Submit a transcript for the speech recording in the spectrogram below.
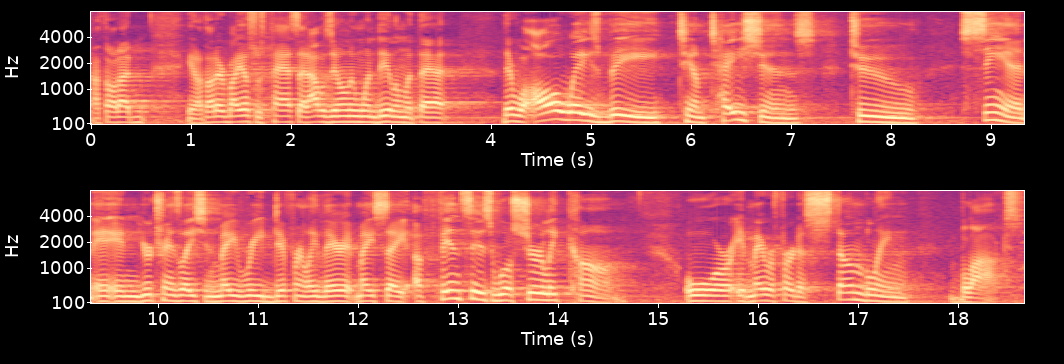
I thought I'd, you know, I thought everybody else was past that. I was the only one dealing with that there will always be temptations to sin, and your translation may read differently there. It may say, offenses will surely come, or it may refer to stumbling blocks.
